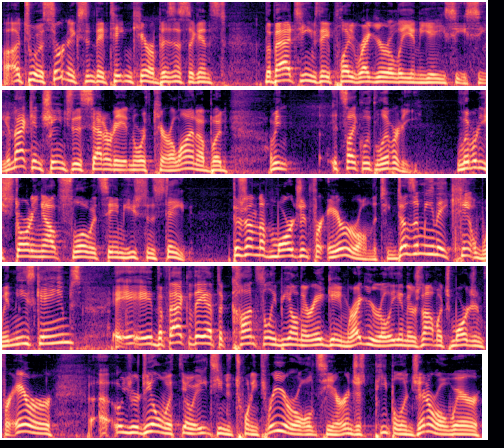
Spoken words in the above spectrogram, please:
uh, to a certain extent, they've taken care of business against the bad teams they play regularly in the ACC, and that can change this Saturday at North Carolina. But I mean it's like with Liberty. Liberty starting out slow at Sam Houston State. There's not enough margin for error on the team. Doesn't mean they can't win these games. the fact that they have to constantly be on their A game regularly and there's not much margin for error, uh, you're dealing with you know 18 to 23 year olds here and just people in general where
